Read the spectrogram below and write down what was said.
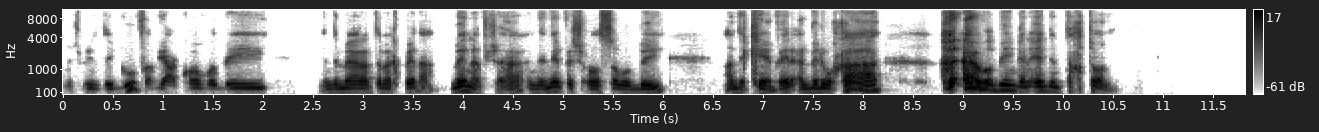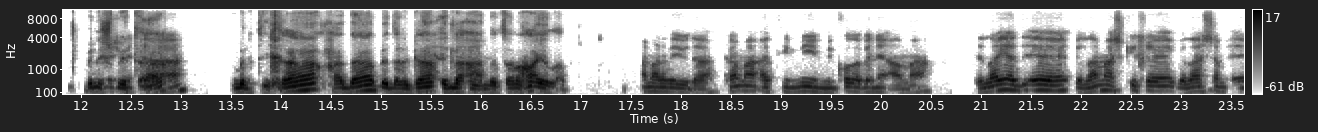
Which means the goof of Yaakov will be in the Me'arat HaMachpelah, Benafsha, and the Nefesh also will be on the Kever, and Berucha will be in Gan Eden Tachton. Benishmita. בשמיטה, מרתיחה חדה בדרגה עילאה, that's on a higher level. אמר רבי יהודה, כמה אטימים מכל הבני עלמא, דלה ידעה ולא משכיחה ולא שמעה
